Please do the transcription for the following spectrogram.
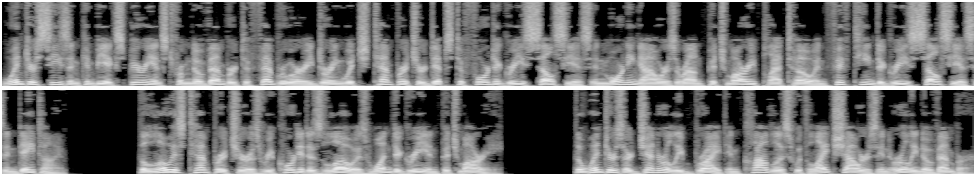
Winter season can be experienced from November to February during which temperature dips to 4 degrees Celsius in morning hours around Pachmari Plateau and 15 degrees Celsius in daytime. The lowest temperature is recorded as low as 1 degree in Pachmari. The winters are generally bright and cloudless with light showers in early November.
